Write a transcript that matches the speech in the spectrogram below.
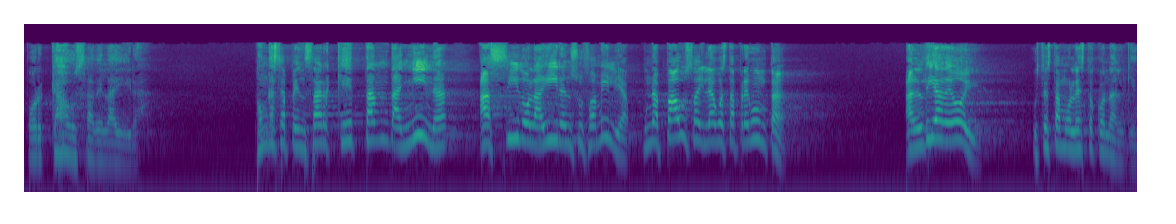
por causa de la ira. Póngase a pensar qué tan dañina ha sido la ira en su familia. Una pausa y le hago esta pregunta. Al día de hoy, ¿usted está molesto con alguien?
